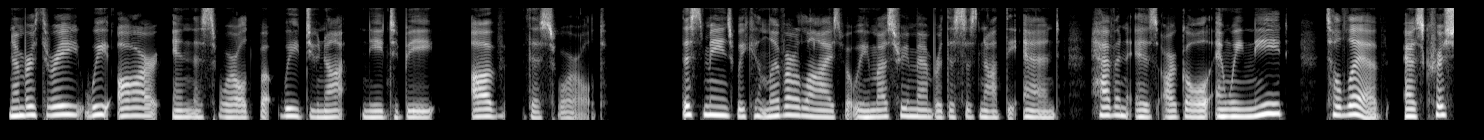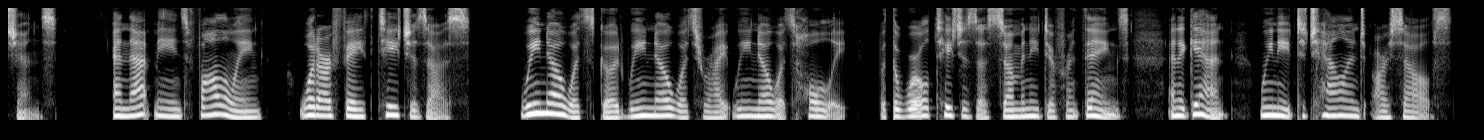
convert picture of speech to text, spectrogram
Number three, we are in this world, but we do not need to be of this world. This means we can live our lives, but we must remember this is not the end. Heaven is our goal, and we need to live as Christians. And that means following what our faith teaches us. We know what's good, we know what's right, we know what's holy, but the world teaches us so many different things. And again, we need to challenge ourselves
